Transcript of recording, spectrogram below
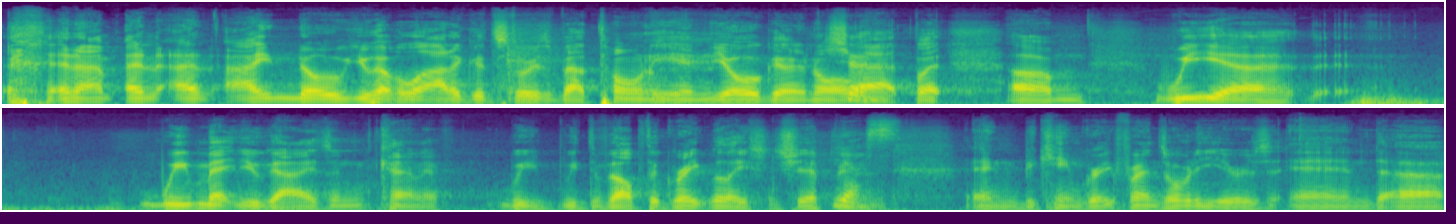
and I'm and, and I know you have a lot of good stories about Tony and yoga and all Sure. that, but um, we uh, we met you guys and kind of we, we developed a great relationship Yes. and, and became great friends over the years. And uh,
